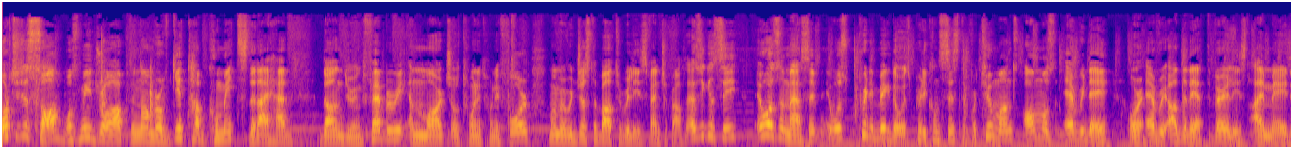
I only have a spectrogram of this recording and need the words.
What you just saw was me draw up the number of GitHub commits that I had done during February and March of 2024 when we were just about to release Venture Pals. As you can see, it wasn't massive, it was pretty big though, it's pretty consistent. For two months, almost every day, or every other day at the very least, I made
